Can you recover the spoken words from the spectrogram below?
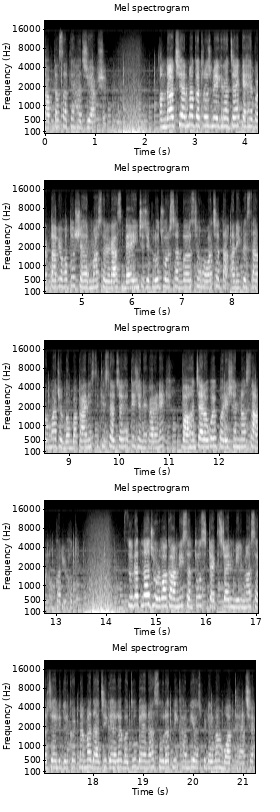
જાપ્તા સાથે હાજરી આપશે. અમદાવાદ શહેરમાં ગતરોજ મેઘરાજાએ કહેર વર્તાવ્યો હતો. શહેરમાં સરેરાશ બે ઇંચ જેટલો જ વરસાદ વરસ્યો હોવા છતાં અનેક વિસ્તારોમાં જળબંબાકારની સ્થિતિ સર્જાઈ હતી, જેને કારણે વાહન ચાલકોએ પરેશાનીનો સામનો કર્યો હતો. સુરતના જોડવા ગામની સંતોષ ટેક્સટાઇલ મિલમાં સર્જાયેલી દુર્ઘટનામાં દાઝી ગયેલા વધુ બેના સુરતની ખાનગી હોસ્પિટલમાં મોત થયા છે.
